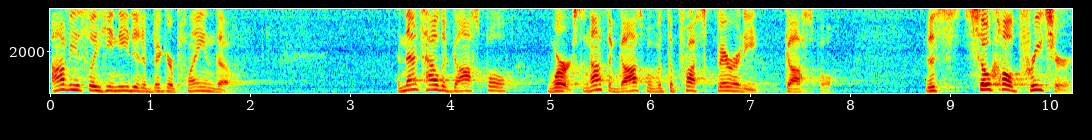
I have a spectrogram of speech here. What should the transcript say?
Obviously, he needed a bigger plane, though. And that's how the gospel works. Not the gospel, but the prosperity gospel. This so called preacher,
